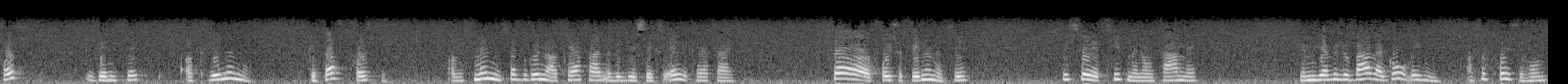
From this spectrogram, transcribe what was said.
trøst den sex, og kvinderne skal først trøstes. Og hvis mændene så begynder at kærtegne, og det bliver seksuelle kærtegn, så fryser kvinderne til. Det ser jeg tit med nogle par med. Jamen, jeg vil jo bare være god ved hende. Og så fryser hun.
